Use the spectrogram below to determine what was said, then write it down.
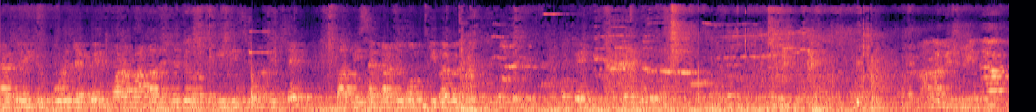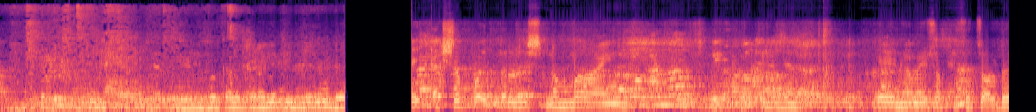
থাকবে, একটু পড়ে দেখবেন ওরা বাংলাদেশের জন্য কি ডিসিশন নিচ্ছে বা ভিসা কার্যক্রম কীভাবে ওকে একশো পঁয়তাল্লিশ নম্বর আইন। এই নামে সব কিছু চলবে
